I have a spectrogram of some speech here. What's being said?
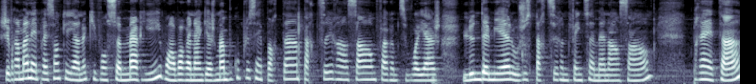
J'ai vraiment l'impression qu'il y en a qui vont se marier, vont avoir un engagement beaucoup plus important, partir ensemble, faire un petit voyage lune de miel ou juste partir une fin de semaine ensemble. Printemps.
